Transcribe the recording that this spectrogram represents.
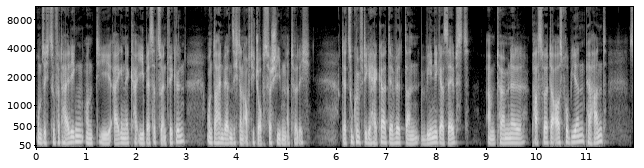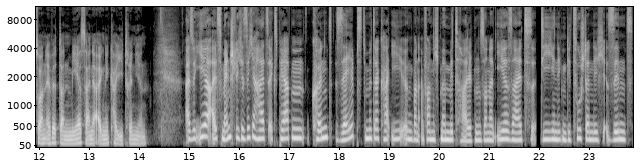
um sich zu verteidigen und die eigene KI besser zu entwickeln. Und dahin werden sich dann auch die Jobs verschieben natürlich der zukünftige Hacker, der wird dann weniger selbst am Terminal Passwörter ausprobieren per Hand, sondern er wird dann mehr seine eigene KI trainieren. Also ihr als menschliche Sicherheitsexperten könnt selbst mit der KI irgendwann einfach nicht mehr mithalten, sondern ihr seid diejenigen, die zuständig sind,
